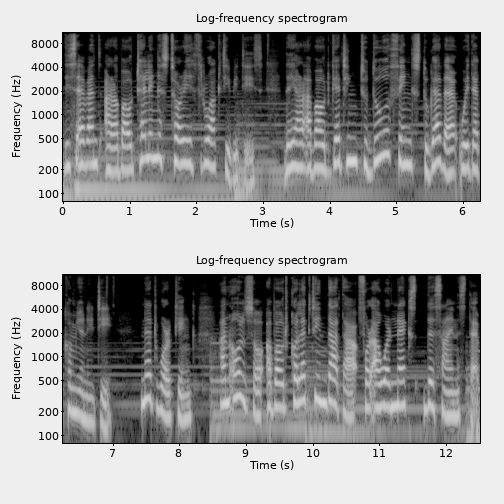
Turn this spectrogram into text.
These events are about telling a story through activities. They are about getting to do things together with a community, networking, and also about collecting data for our next design step.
